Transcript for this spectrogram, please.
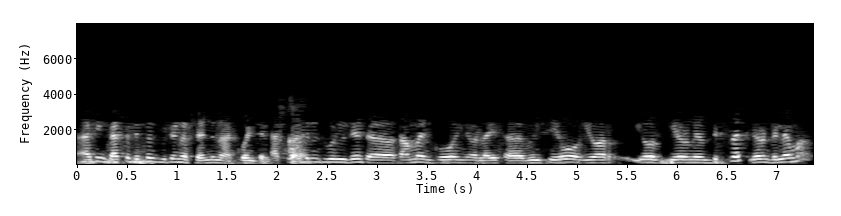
I think that's the difference between a friend and acquaintance. Acquaintance will just uh, come and go in your life. Uh, will say, oh, you're you're you're in distress, you're in dilemma.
